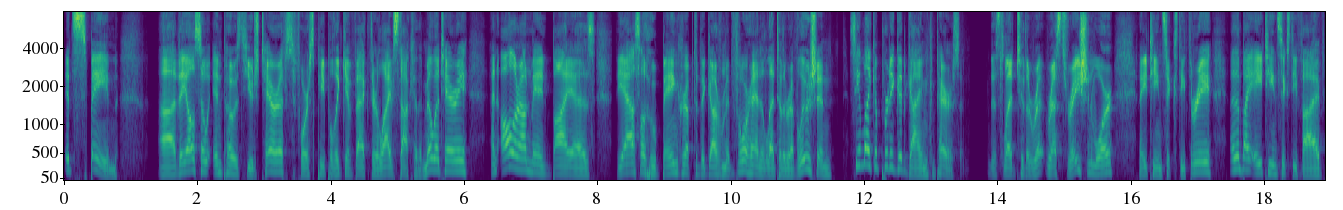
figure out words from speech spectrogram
It's Spain. Uh, they also imposed huge tariffs, forced people to give back their livestock to the military, and all around made Baez, the asshole who bankrupted the government beforehand and led to the revolution, seemed like a pretty good guy in comparison. This led to the Re- Restoration War in 1863, and then by 1865,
